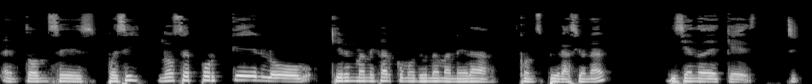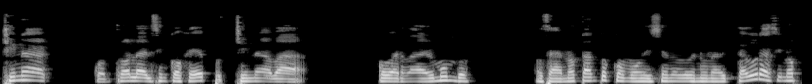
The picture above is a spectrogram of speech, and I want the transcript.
Entonces, pues sí, no sé por qué lo quieren manejar como de una manera conspiracional, diciendo de que si China controla el 5G, pues China va a gobernar el mundo. O sea, no tanto como diciéndolo en una dictadura, sino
